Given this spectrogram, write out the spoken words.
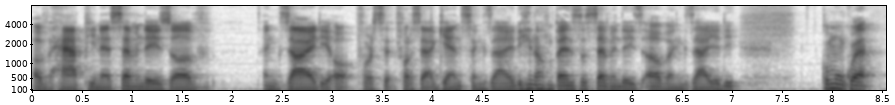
of Happiness, 7 Days of Anxiety, o oh, forse, forse Against Anxiety, non penso 7 Days of Anxiety. Comunque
